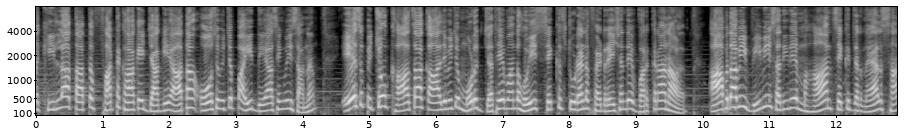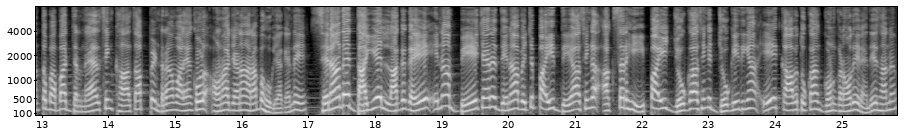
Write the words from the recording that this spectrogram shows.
ਅਣਖੀਲਾ ਤੱਤ ਫੱਟ ਖਾ ਕੇ ਜਾਗਿਆ ਤਾਂ ਉਸ ਵਿੱਚ ਭਾਈ ਦਇਆ ਸਿੰਘ ਵੀ ਸਨ। ਇਸ ਪਿੱਛੋਂ ਖਾਲਸਾ ਕਾਲਜ ਵਿੱਚ ਮੁੜ ਜਥੇਬੰਦ ਹੋਈ ਸਿੱਖ ਸਟੂਡੈਂਟ ਫੈਡਰੇਸ਼ਨ ਦੇ ਵਰਕਰਾਂ ਨਾਲ ਆਪ ਦਾ ਵੀ 20ਵੀਂ ਸਦੀ ਦੇ ਮਹਾਨ ਸਿੱਖ ਜਰਨੈਲ ਸੰਤ ਬਾਬਾ ਜਰਨੈਲ ਸਿੰਘ ਖਾਲਸਾ ਭਿੰਡਰਾਂ ਵਾਲਿਆਂ ਕੋਲ ਆਉਣਾ ਜਾਣਾ ਆਰੰਭ ਹੋ ਗਿਆ, ਕਹਿੰਦੇ, ਸਿਰਾਂ ਦੇ ਦਾਈਏ ਲੱਗ ਗਏ ਇਹਨਾਂ ਬੇਚੈਨ ਦਿਨਾਂ ਵਿੱਚ ਭਾਈ ਦਇਆ ਸਿੰਘ ਅਕਸਰ ਹੀ ਭਾਈ ਜੋਗਾ ਸਿੰਘ ਜੋਗੀ ਦੀਆਂ ਇਹ ਕਾਵਤੁਕਾਂ ਗੁਣਗੁਣਾਉਂਦੇ ਰਹਿੰਦੇ ਸਨ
